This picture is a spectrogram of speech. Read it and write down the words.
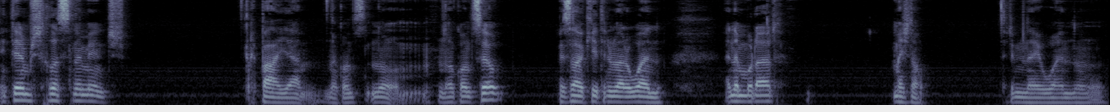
Em termos de relacionamentos, pá, yeah, não, não, não aconteceu. Pensava que ia terminar o ano a namorar, mas não. Terminei o ano.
